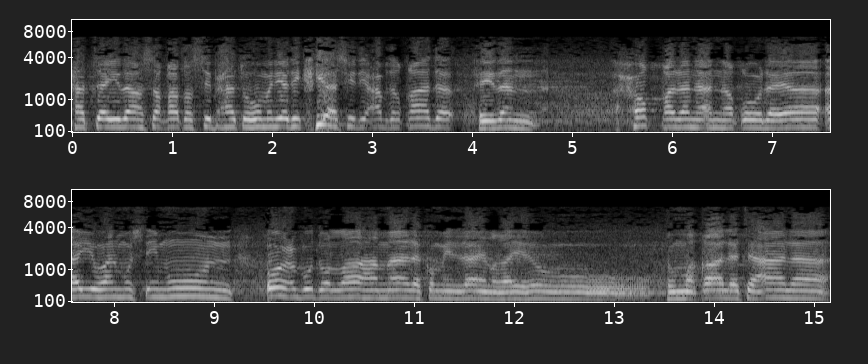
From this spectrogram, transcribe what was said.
حتى إذا سقط سبحته من يدي. يا سيدي عبد القادر. إذا حق لنا أن نقول يا أيها المسلمون اعبدوا الله ما لكم من إله غيره. ثم قال تعالى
